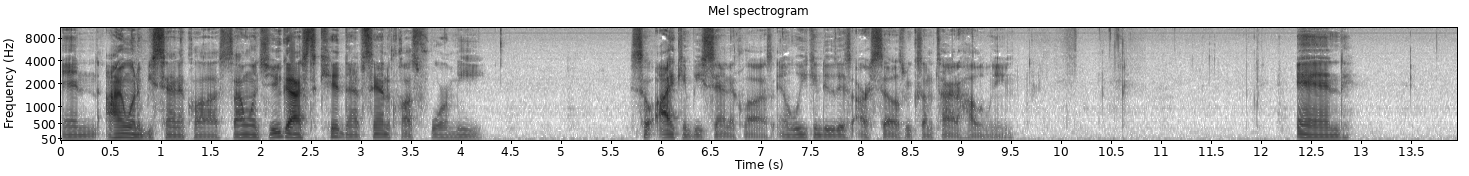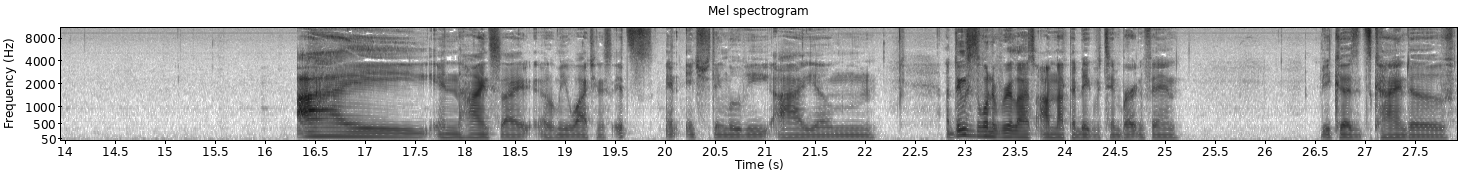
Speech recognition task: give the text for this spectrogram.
and I want to be Santa Claus. I want you guys to kidnap Santa Claus for me, so I can be Santa Claus, and we can do this ourselves because I'm tired of Halloween." And I, in hindsight of me watching this, it's an interesting movie. I um, I think this is when I realized I'm not that big of a Tim Burton fan because it's kind of.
